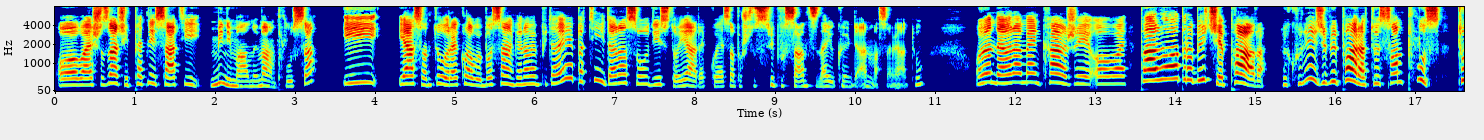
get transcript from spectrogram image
Ovaj, što znači 15 sati minimalno imam plusa i ja sam tu rekla ovoj bosanke, ona me pita, e, pa ti danas ovdje isto, ja rekao, ja sam, pošto svi bosanci znaju kojim danima sam ja tu. I onda ona men kaže, ovaj, pa dobro, bit će para. Rekao, neće biti para, to je sam plus to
